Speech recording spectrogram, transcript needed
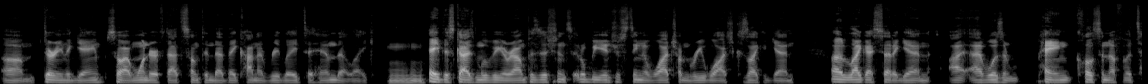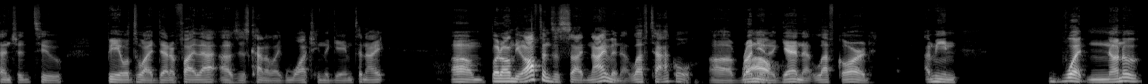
um, during the game. So I wonder if that's something that they kind of relayed to him that like, mm-hmm. hey, this guy's moving around positions. It'll be interesting to watch on rewatch because like again uh, like I said again, I, I wasn't paying close enough attention to be able to identify that. I was just kind of like watching the game tonight. Um, but on the offensive side, Nijman at left tackle, uh, Runyan wow. again at left guard. I mean, what none of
